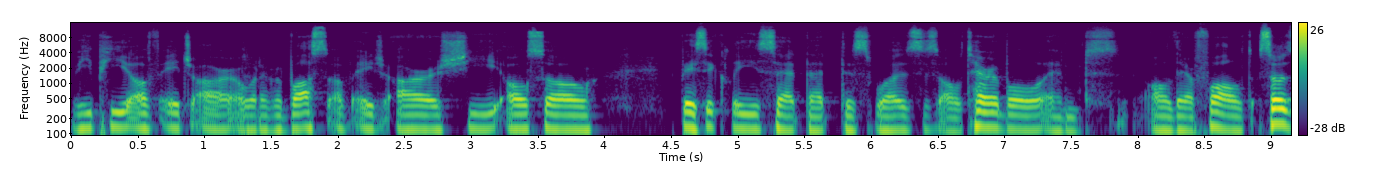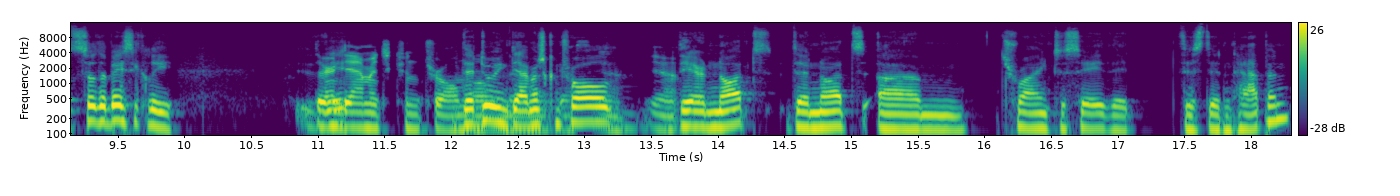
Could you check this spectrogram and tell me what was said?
VP of HR or whatever boss of HR, she also basically said that this was is all terrible and all their fault. So, so they're basically They're in damage control. they're doing damage control. Yeah. yeah. They're not. They're not um, trying to say that this didn't happen.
